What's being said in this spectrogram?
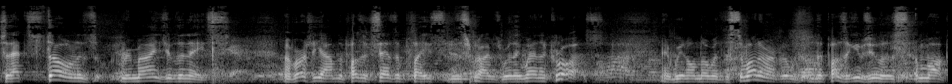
So that stone is, reminds you of the nace. Yam, the puzzle says a place and describes where they went across, and we don't know what the Simon are, but the puzzle gives you a mark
